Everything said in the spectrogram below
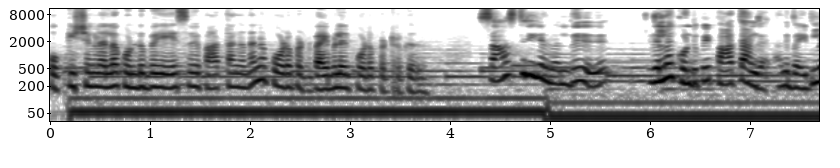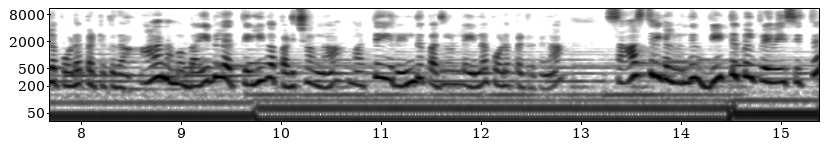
பொக்கிஷங்கள் எல்லாம் கொண்டு போய் இயேசுவை பார்த்தாங்க தானே போடப்பட்டு பைபிளில் போடப்பட்டிருக்குது. சாஸ்திரிகள் வந்து இதெல்லாம் கொண்டு போய் பார்த்தாங்க. அது பைபிளில் போடப்பட்டிருக்குதான். ஆனால் நம்ம பைபிளை தெளிவாக படித்தோம்னா மற்ற ரெண்டு பதினொன்றில் என்ன போடப்பட்டிருக்குன்னா சாஸ்திரிகள் வந்து வீட்டுக்குள் பிரவேசித்து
